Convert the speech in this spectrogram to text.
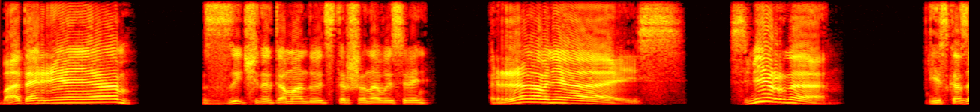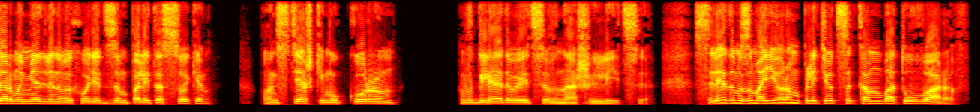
«Батарея!» — зычно командует старшина Высовень. «Равняйсь! Смирно!» Из казармы медленно выходит замполита Сокин. Он с тяжким укором вглядывается в наши лица. Следом за майором плетется комбат Уваров,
